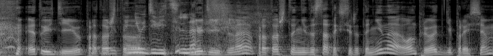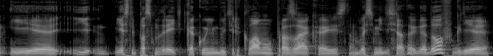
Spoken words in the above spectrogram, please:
эту идею про то, Это что... неудивительно. Неудивительно, про то, что недостаток серотонина, он приводит к депрессиям. И, и если посмотреть какую-нибудь рекламу про Зака из там, 80-х годов, где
